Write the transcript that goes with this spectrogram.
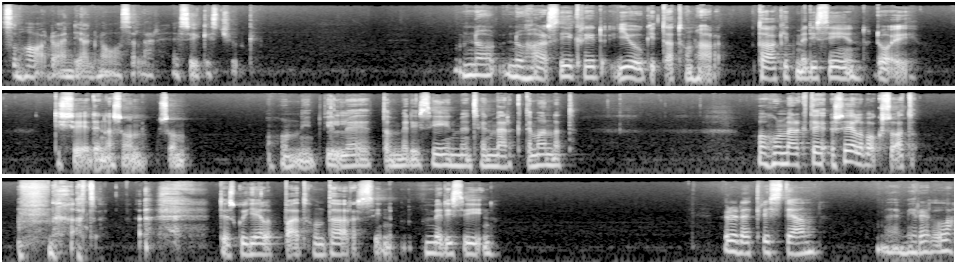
som har då en diagnos eller är psykiskt sjuk? No, nu har Sigrid ljugit att hon har tagit medicin då i de skedena som, som hon inte ville äta medicin, men sen märkte man att... Och hon märkte själv också att, att det skulle hjälpa att hon tar sin medicin. Hur är det Christian med Mirella?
